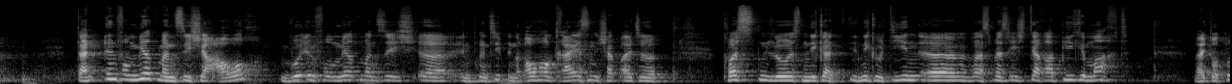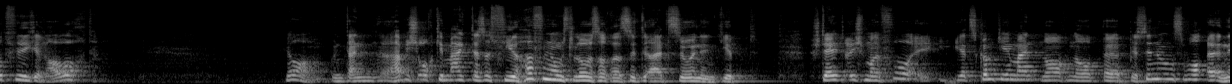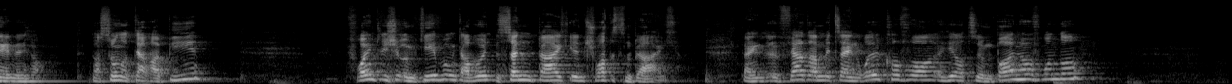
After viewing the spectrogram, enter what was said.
dann informiert man sich ja auch wo informiert man sich äh, im Prinzip in Raucherkreisen? Ich habe also kostenlos Nikotin, äh, was weiß ich, Therapie gemacht, weil dort wird viel geraucht. Ja, und dann habe ich auch gemerkt, dass es viel hoffnungslosere Situationen gibt. Stellt euch mal vor, jetzt kommt jemand nach einer äh, Besinnungswoche, äh, nee, nee, nach so einer Therapie, freundliche Umgebung, da wohnt ein Sonnenberg in Schwarzenberg. Dann fährt er mit seinem Rollkoffer hier zum Bahnhof runter,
